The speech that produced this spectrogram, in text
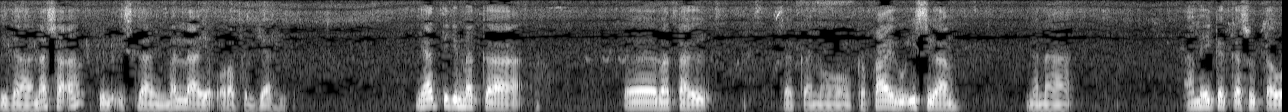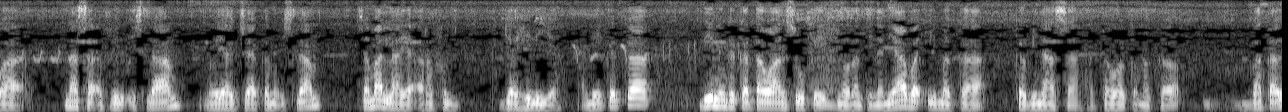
idza nasha'a fil islam man la ya'raful jahil. Yatigi maka uh, batal sakanu kapaigu islam. Nana Amerika kasutawa nasa fil islam no yagjakan islam sama la ya araful jahiliyah. Ani kaka dinin ka katawan su ka ignorant nanyaba imaka kabinasa atau ka maka batal?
